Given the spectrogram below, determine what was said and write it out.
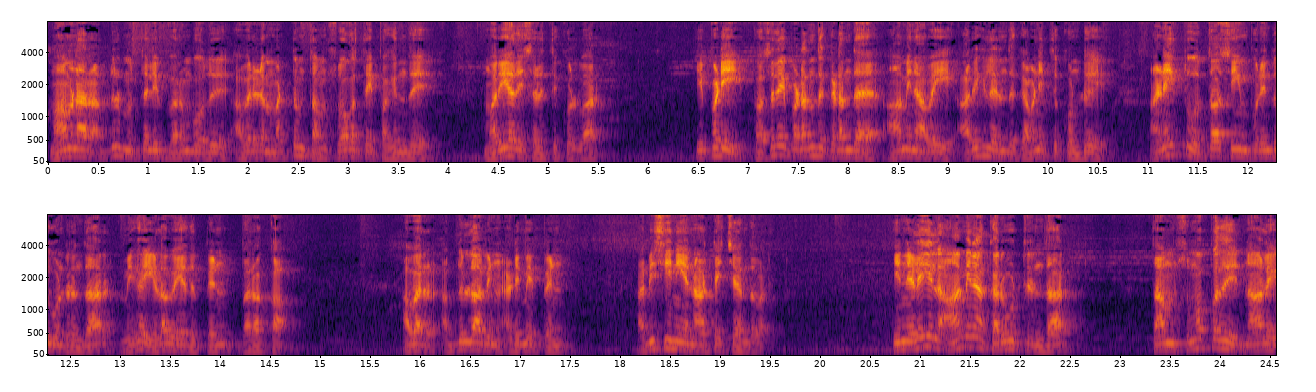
மாமனார் அப்துல் முத்தலிப் வரும்போது அவரிடம் மட்டும் தம் சோகத்தை பகிர்ந்து மரியாதை செலுத்திக் கொள்வார். இப்படி பசலை படர்ந்து கிடந்த ஆமினாவை அருகிலிருந்து கவனித்து கொண்டு அனைத்து ஒத்தாசையும் புரிந்து கொண்டிருந்தார் மிக இளவயது பெண் பரக்கா. அவர் அப்துல்லாவின் அடிமை பெண் அபிசீனிய நாட்டைச் சேர்ந்தவர். இந்நிலையில் ஆமினா கருவுற்றிருந்தார். தாம் சுமப்பது நாளை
